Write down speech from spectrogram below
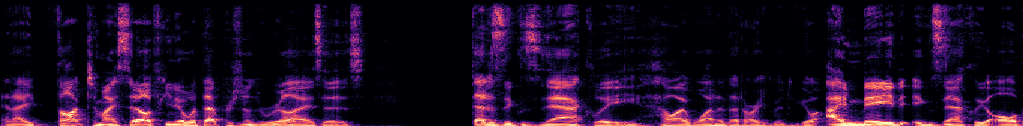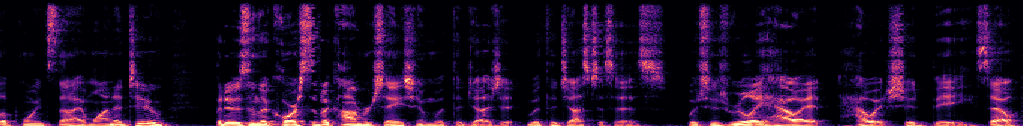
And I thought to myself, you know what that person doesn't realize is that is exactly how I wanted that argument to go. I made exactly all the points that I wanted to, but it was in the course of a conversation with the judge with the justices, which is really how it how it should be. So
